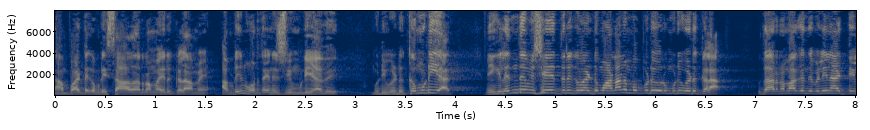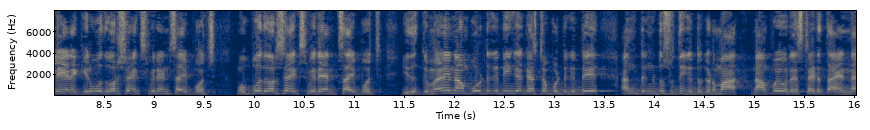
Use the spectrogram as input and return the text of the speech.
நான் பாட்டுக்கு அப்படி சாதாரணமா இருக்கலாமே அப்படின்னு ஒருத்தன் என்ன செய்ய முடியாது? முடிவெடுக்க முடியாது. நீங்கள் எந்த விஷயத்திற்கு வேண்டுமானாலும் அப்படி ஒரு முடிவு எடுக்கலாம். உதாரணமாக இந்த வெளிநாட்டில் எனக்கு இருபது வருஷம் எக்ஸ்பீரியன்ஸ் ஆகி போச்சு முப்பது வருஷம் எக்ஸ்பீரியன்ஸ் ஆகி போச்சு இதுக்கு மேலே நான் போட்டுக்கிட்டு இங்கே கஷ்டப்பட்டுக்கிட்டு அங்கிட்டு இங்கிட்டு சுத்திக்கிட்டு இருக்கணுமா? நான் போய் ஒரு ரெஸ்ட் எடுத்தா என்ன?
